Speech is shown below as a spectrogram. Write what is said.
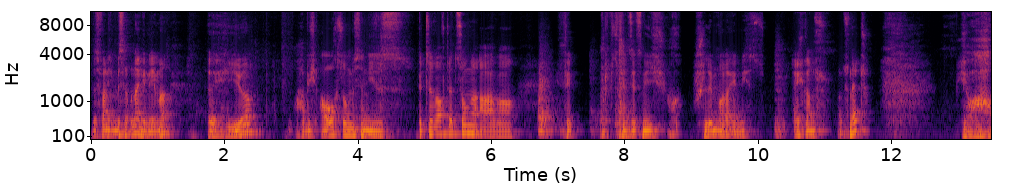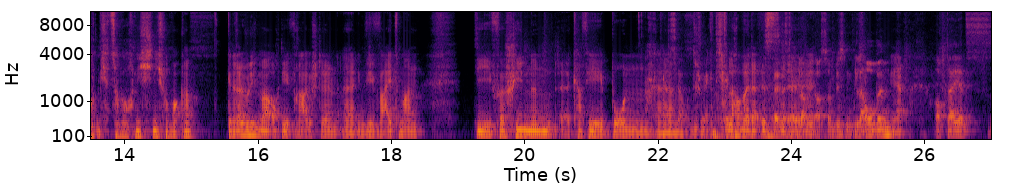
das fand ich ein bisschen unangenehmer. Äh, hier habe ich auch so ein bisschen dieses Bittere auf der Zunge, aber ich finde es jetzt nicht schlimm oder ähnliches. Echt ganz, ganz nett. Ja, haut mich jetzt aber auch nicht, nicht vom Hocker. Generell würde ich mal auch die Frage stellen, äh, inwieweit man die verschiedenen äh, Kaffeebohnen das ist ja ähm, auch schmeckt. Ich glaube, das ist, Das ist ja, äh, glaube ich, auch so ein bisschen Glauben, ja, ob da jetzt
